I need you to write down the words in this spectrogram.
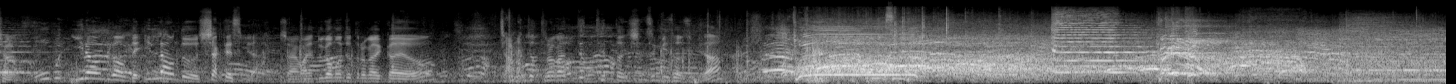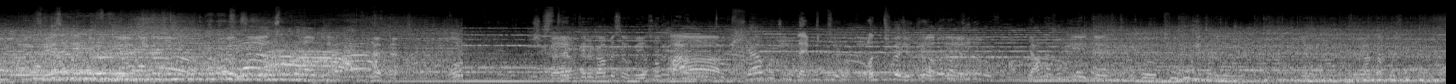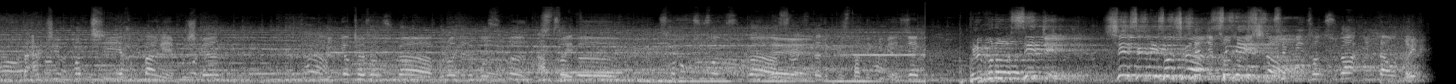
김영철 5분 2라운드 가운데 1라운드 시작됐습니다. 자 과연 누가 먼저 들어갈까요? 자 먼저 들어갈 듯 했던 신승민 선수입니다. 어, 도! 어, 스텝 들어가면서 왼손 아빵 피하고 좀 레프트 원투가 지금 들어갔고요. 양훅이 이제 그 투훅이 들어가 들어간다 보시면 딱 지금 펀치 한 방에 보시면 민경철 선수가 무너지는 모습은 앞서 그 서동수 선수가 네. 쓰러지다 좀 비슷한 느낌이었어요. 블루코너 세진 신승민 선수가 승리했습니다. 신승민 선수가 1라운드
